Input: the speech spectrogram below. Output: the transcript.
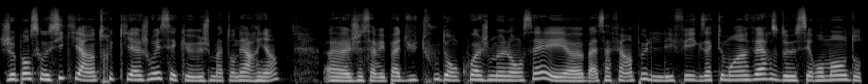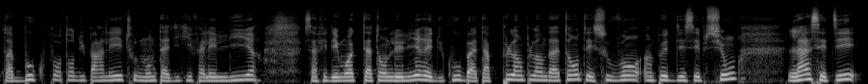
Je pense aussi qu'il y a un truc qui a joué, c'est que je m'attendais à rien. Euh, je savais pas du tout dans quoi je me lançais et euh, bah, ça fait un peu l'effet exactement inverse de ces romans dont tu as beaucoup entendu parler. Tout le monde t'a dit qu'il fallait le lire. Ça fait des mois que tu attends de le lire et du coup, bah, tu as plein plein d'attentes et souvent un peu de déception. Là, c'était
